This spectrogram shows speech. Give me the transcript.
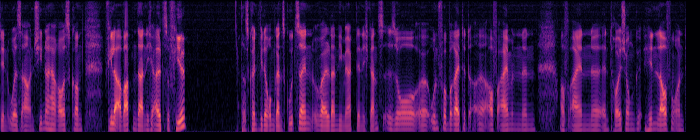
den USA und China herauskommt. Viele erwarten da nicht allzu viel. Das könnte wiederum ganz gut sein, weil dann die Märkte nicht ganz so äh, unvorbereitet äh, auf, einen, auf eine Enttäuschung hinlaufen und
